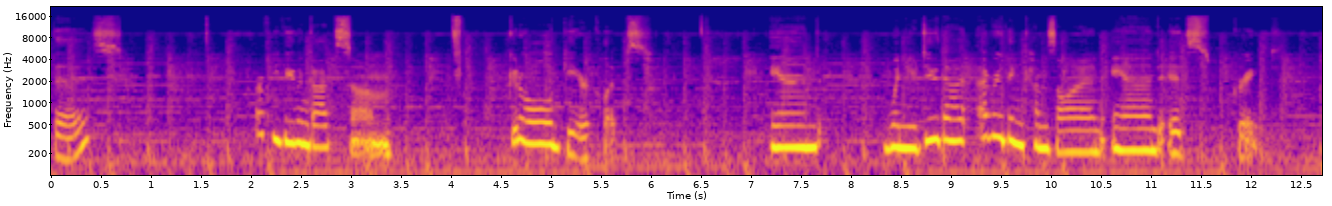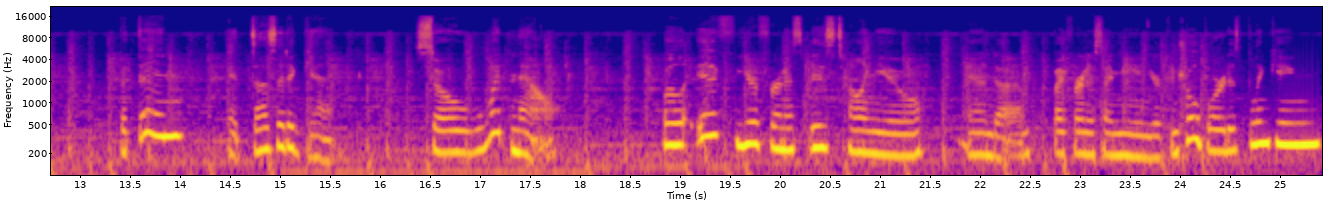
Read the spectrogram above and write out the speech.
this, or if you've even got some good old gator clips. And when you do that, everything comes on and it's great. But then it does it again. So what now? Well, if your furnace is telling you, and uh, by furnace I mean your control board is blinking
